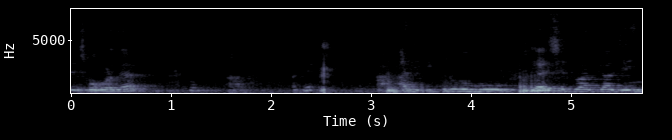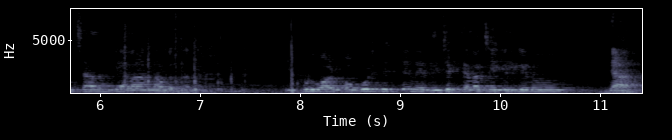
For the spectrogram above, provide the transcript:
తెచ్చుకోకూడదుగా? అంటే అది ఇప్పుడు నువ్వు అరిషద్వాంతికాలు జయించాలంటే ఎలా అన్నావు కదా. ఇప్పుడు వాడు పొగ్గుడు తెస్తే నేను రిజెక్ట్ ఎలా చేయగలిగాను? జ్ఞానం.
